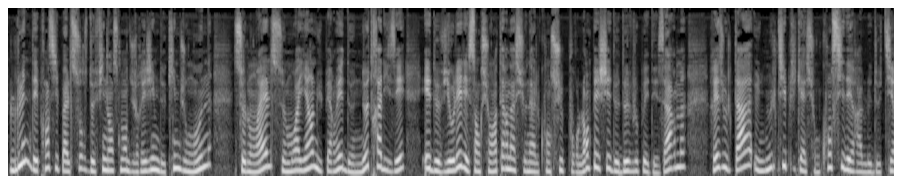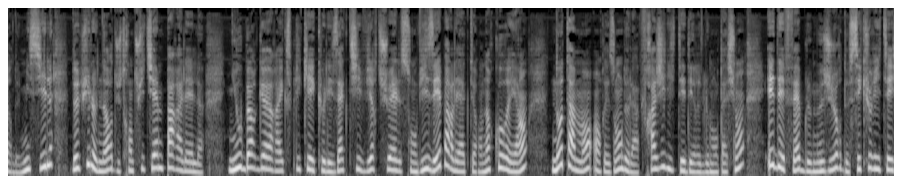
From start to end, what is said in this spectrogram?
l'une des principales sources de financement du régime de Kim Jong-un. Selon elle, ce moyen lui permet de neutraliser et de violer les sanctions internationales conçues pour l'empêcher de développer des armes. Résultat, une multiplication considérable de tirs de missiles depuis le nord du 38e parallèle. Newberger a expliqué que les actifs virtuels sont visés par les acteurs nord-coréens, notamment en raison de la fragilité des réglementations et des faibles mesures de sécurité.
